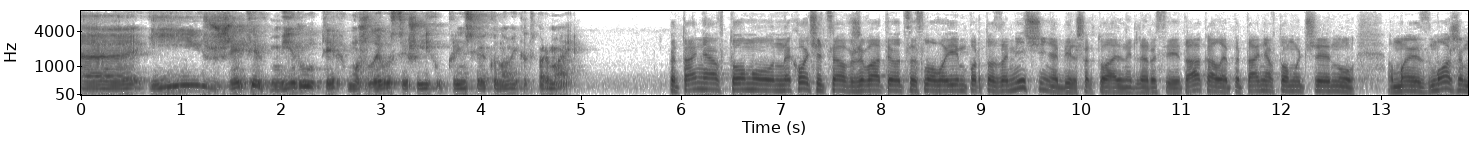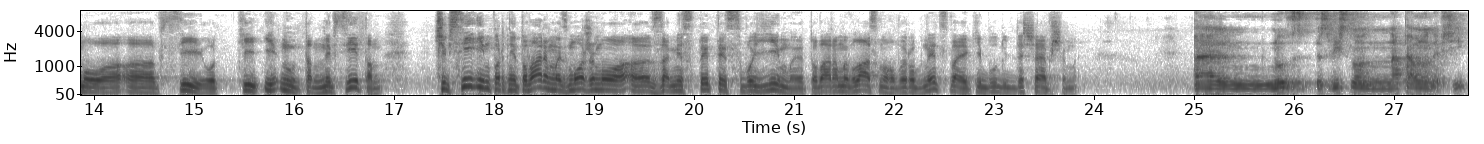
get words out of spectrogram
е, і жити в міру тих можливостей, що їх українська економіка тепер має. Питання в тому, не хочеться вживати оце слово імпортозаміщення більш актуальне для Росії, так але питання в тому, чи ну ми зможемо е, всі, от ті і ну там не всі там. Чи всі імпортні товари ми зможемо е, замістити своїми товарами власного виробництва, які будуть дешевшими? Ну, звісно, напевно, не всі.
